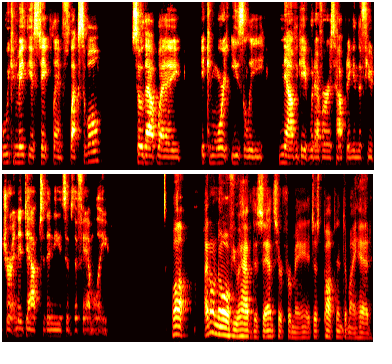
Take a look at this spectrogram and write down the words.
We can make the estate plan flexible so that way it can more easily navigate whatever is happening in the future and adapt to the needs of the family. Well i don't know if you have this answer for me. It just popped into my head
